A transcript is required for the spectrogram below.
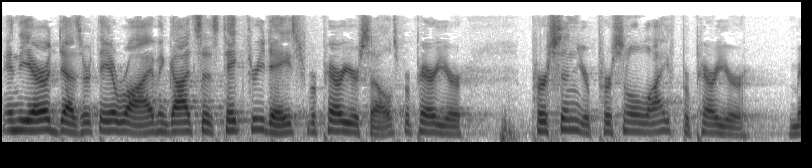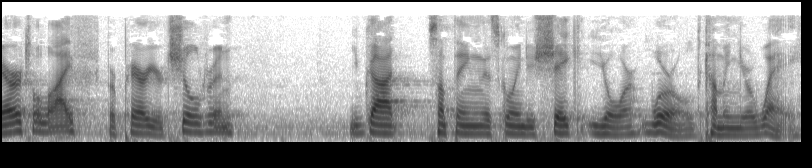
in the arid desert, they arrive and God says, "Take 3 days to prepare yourselves, prepare your person, your personal life, prepare your marital life, prepare your children. You've got something that's going to shake your world coming your way."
